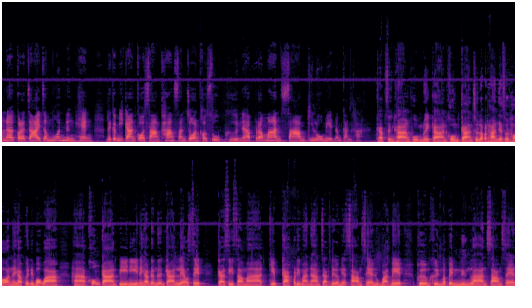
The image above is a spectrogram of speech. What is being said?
ำนะกระจายจำนวนหนึ่งแห่ง แล้วก็มีการก่อสร้างทางสัญจรเข้าสู่พื้นนะคะประมาณ 3 กิโลเมตรน้ำกันค่ะ ครับซึ่งทางผู้อำนวยการโครงการชลประทานยโสธรนะครับเพื่อนได้บอกว่าหากโครงการปีนี้นะครับดำเนินการแล้วเสร็จกาซีสามารถเก็บกักปริมาณน้ำจากเดิมเนี่ยสามแสนลูกบาทเมตร เพิ่มขึ้นมาเป็น1ล้านสามแสน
